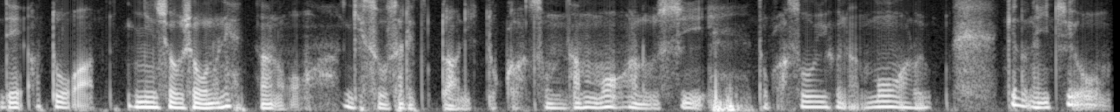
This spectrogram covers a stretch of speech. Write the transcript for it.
で、あとは、認証証のね、あの、偽装されたりとか、そんなんもあるし、とか、そういうふうなのもある。けどね、一応、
